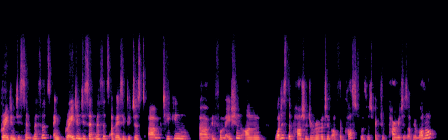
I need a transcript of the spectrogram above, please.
gradient descent methods. And gradient descent methods are basically just um, taking uh, information on what is the partial derivative of the cost with respect to parameters of your model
